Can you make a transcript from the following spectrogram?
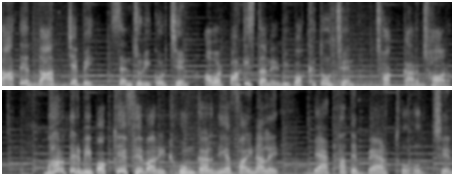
দাঁতে দাঁত চেপে সেঞ্চুরি করছেন, আবার পাকিস্তানের বিপক্ষে তুলছেন ছক্কার ঝড়। ভারতের বিপক্ষে ফেভারিট হুঙ্কার দিয়ে ফাইনালে ব্যাট হাতে ব্যর্থ হচ্ছেন।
